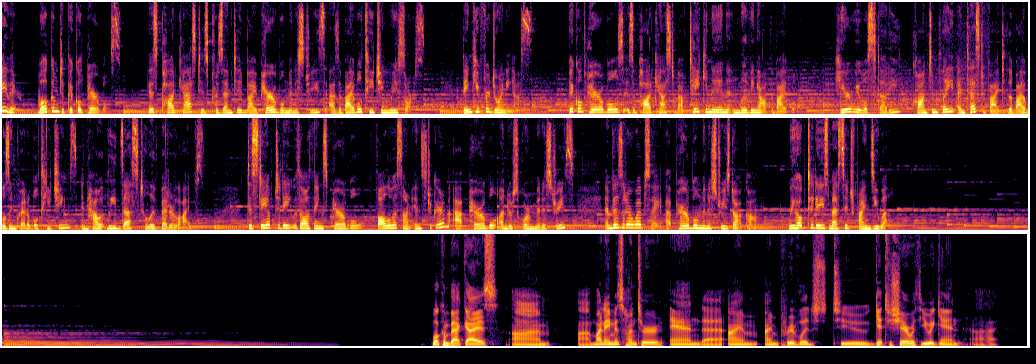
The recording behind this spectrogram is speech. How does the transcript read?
Hey there, welcome to Pickled Parables. This podcast is presented by Parable Ministries as a Bible teaching resource. Thank you for joining us. Pickled Parables is a podcast about taking in and living out the Bible. Here we will study, contemplate, and testify to the Bible's incredible teachings and how it leads us to live better lives. To stay up to date with all things Parable, follow us on Instagram at parable underscore ministries and visit our website at parableministries.com. We hope today's message finds you well. Welcome back, guys. Um, uh, my name is Hunter, and uh, I'm I'm privileged to get to share with you again. Uh,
